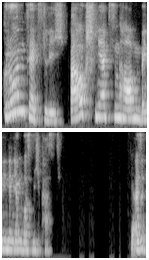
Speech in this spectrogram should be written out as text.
grundsätzlich Bauchschmerzen haben, wenn ihnen irgendwas nicht passt. Ja. Also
